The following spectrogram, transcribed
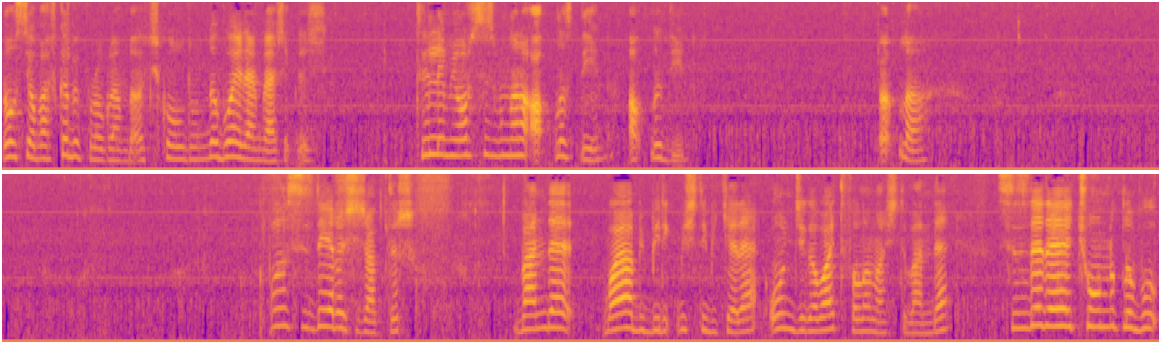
dosya başka bir programda açık olduğunda bu eylem gerçekleşir trilemiyor. Siz bunlara atla deyin. Atla deyin. Atla. Bu sizde yer açacaktır. Bende baya bir birikmişti bir kere. 10 GB falan açtı bende. Sizde de çoğunlukla bu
